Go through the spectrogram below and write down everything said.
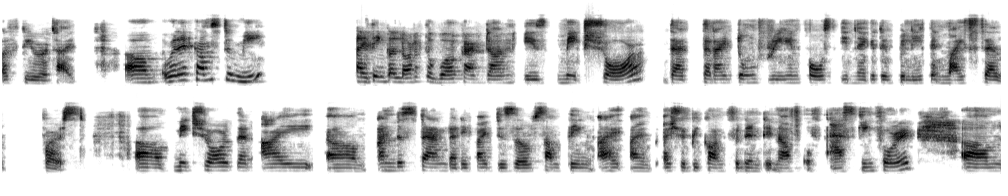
a stereotype. Um, when it comes to me, I think a lot of the work I've done is make sure that, that I don't reinforce a negative belief in myself first. Uh, make sure that I um, understand that if I deserve something, I, I, I should be confident enough of asking for it. Um,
